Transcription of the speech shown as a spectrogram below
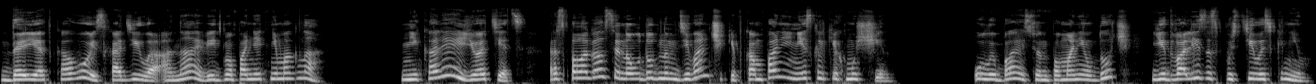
Да и от кого исходила она, ведьма понять не могла. Николя, ее отец, располагался на удобном диванчике в компании нескольких мужчин. Улыбаясь, он поманил дочь, едва Лиза спустилась к ним.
